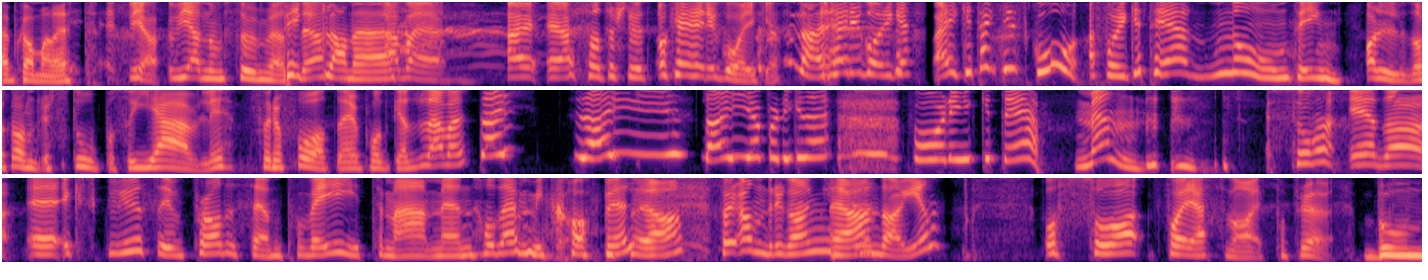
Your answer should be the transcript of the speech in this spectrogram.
webkameraet ditt. Ja, gjennom Zoom-møtet. Pikslene. Jeg bare jeg, jeg sa til slutt OK, dette går ikke. Herre går ikke. Jeg har ikke teknisk god. Jeg får ikke til noen ting. Alle dere andre sto på så jævlig for å få til podkast, men jeg bare nei, nei, jeg får det ikke det! Får det ikke til. Men så er da eh, exclusive producent på vei til meg med en HDMI-kabel Ja. for andre gang Ja. den dagen. Og så får jeg svar på prøven. Boom.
